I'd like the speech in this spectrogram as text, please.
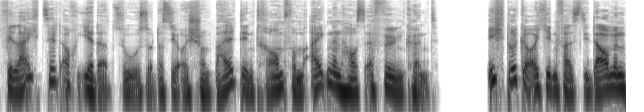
Vielleicht zählt auch ihr dazu, sodass ihr euch schon bald den Traum vom eigenen Haus erfüllen könnt. Ich drücke euch jedenfalls die Daumen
